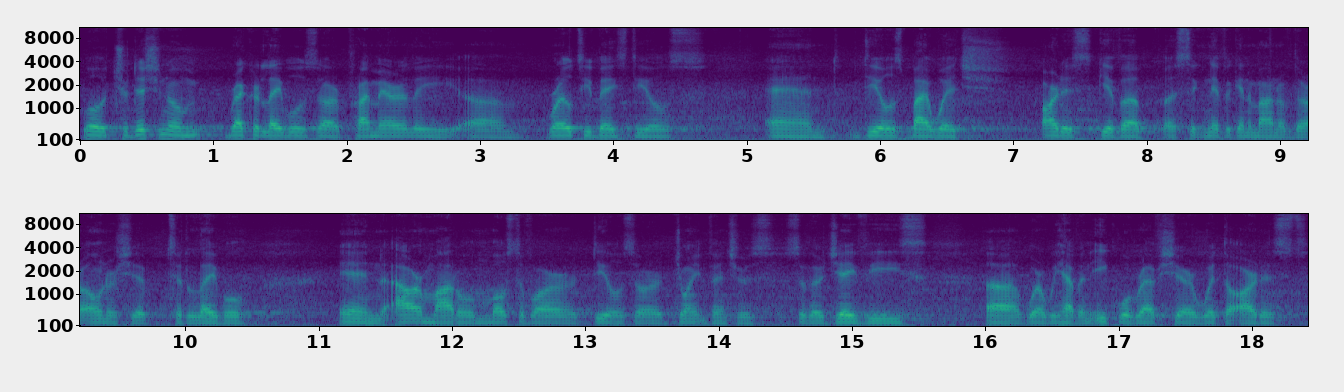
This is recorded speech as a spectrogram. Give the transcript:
Well, traditional record labels are primarily um, royalty based deals and deals by which artists give up a significant amount of their ownership to the label. In our model, most of our deals are joint ventures. So they're JVs uh, where we have an equal rev share with the artist.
